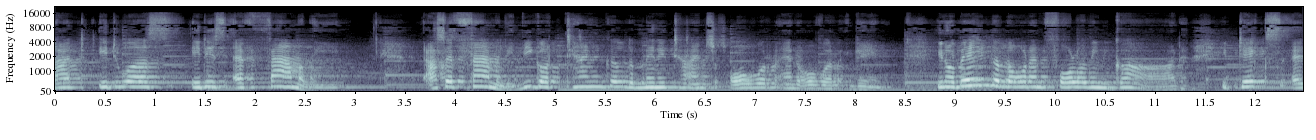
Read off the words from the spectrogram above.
that it was it is a family. As a family, we got tangled many times over and over again. In obeying the Lord and following God, it takes a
